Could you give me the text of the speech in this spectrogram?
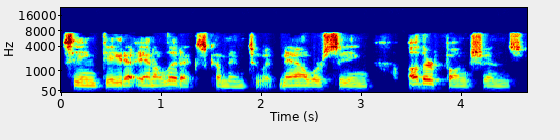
seeing data analytics come into it. Now we're seeing other functions,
